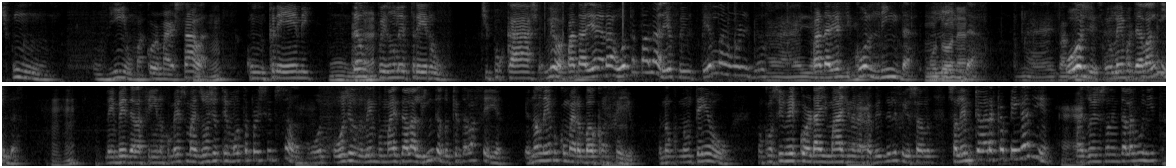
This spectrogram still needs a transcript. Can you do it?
tipo um, um vinho, uma cor marsala, Uhum. Com creme. Hum, Então, Uhum. fez um letreiro tipo caixa. Meu, a padaria era outra padaria. Eu falei, pelo amor de Deus. é, e A padaria aí- ficou linda. Mudou, né? linda. É, exatamente. Hoje, eu lembro dela linda. Uhum. Lembrei dela feia no começo, mas hoje eu tenho uma outra percepção. Ho- Hoje eu lembro mais dela linda do que dela feia. Eu não lembro como era o balcão feio. Eu não, não tenho. Não consigo recordar a imagem na minha É. cabeça dele feio. Só, só lembro que ela era capengadinha. É. Mas hoje eu só lembro dela bonita.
